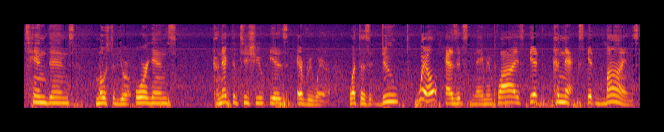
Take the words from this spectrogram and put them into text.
tendons, most of your organs. Connective tissue is everywhere. What does it do? Well, as its name implies, it connects, it binds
